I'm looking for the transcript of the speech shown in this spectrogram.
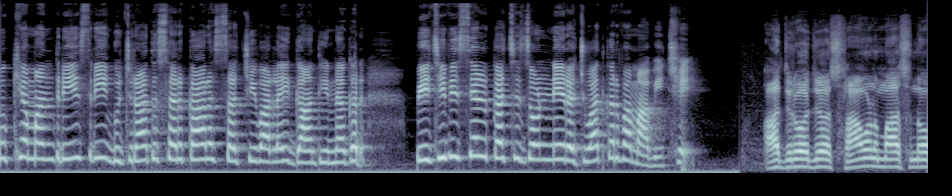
મુખ્યમંત્રી શ્રી ગુજરાત સરકાર, સચિવાલય, ગાંધીનગર, પીજીવીસીએલ કચ્છ ઝોનને રજૂઆત કરવામાં આવી છે. આજરોજ શ્રાવણ માસનો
